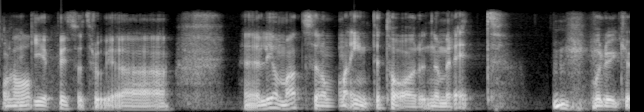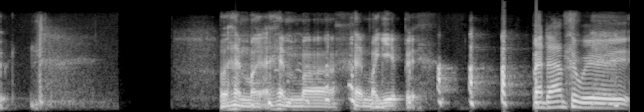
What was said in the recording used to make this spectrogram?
Och Ja. i GP så tror jag eh, Leon Matsen om man inte tar nummer ett. Vore det ju kul. Och hemma, hemma, hemma GP. Men den tror ju...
